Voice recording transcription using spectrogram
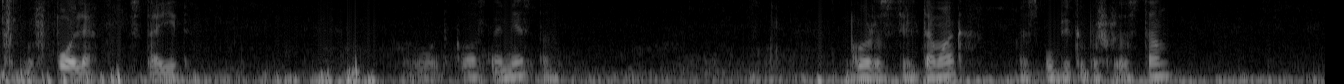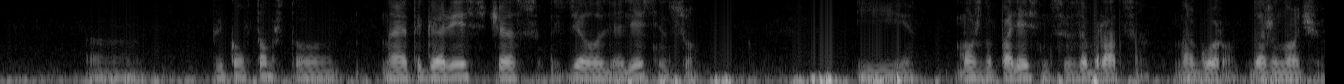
как бы в поле стоит. Вот, классное место. Город Стельтамак, Республика Башкортостан. Прикол в том, что на этой горе сейчас сделали лестницу, и можно по лестнице забраться на гору, даже ночью.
